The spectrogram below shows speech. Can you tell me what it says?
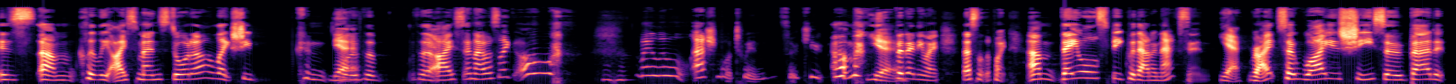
is um, clearly Iceman's daughter. Like she can Yeah. blow the the Yeah. ice, and I was like, oh, Mhm. my little Ashmore twin, so cute. Um, yeah, but anyway, that's not the point. Um, they all speak without an accent, yeah, right? So why is she so bad at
